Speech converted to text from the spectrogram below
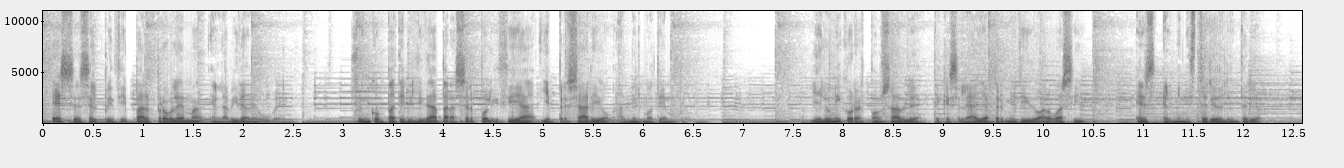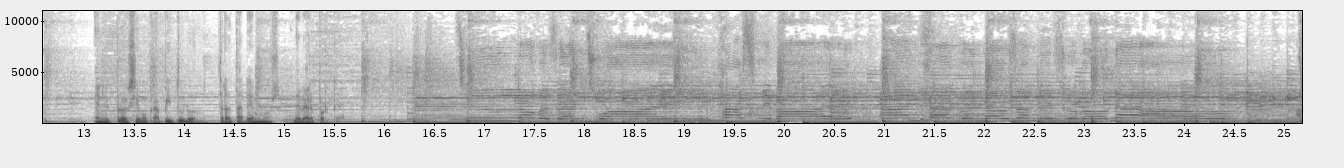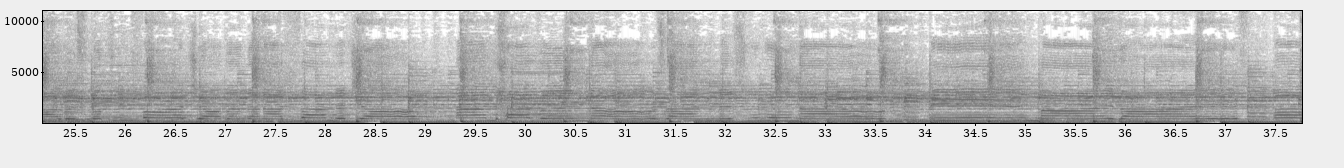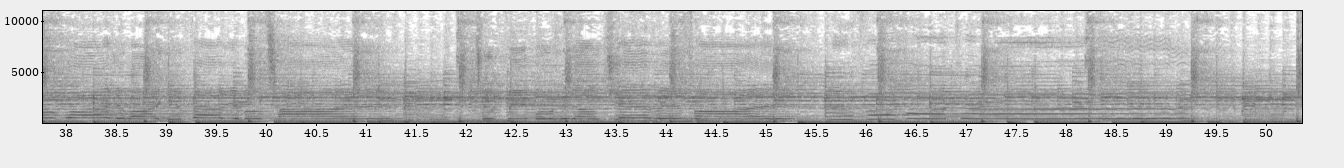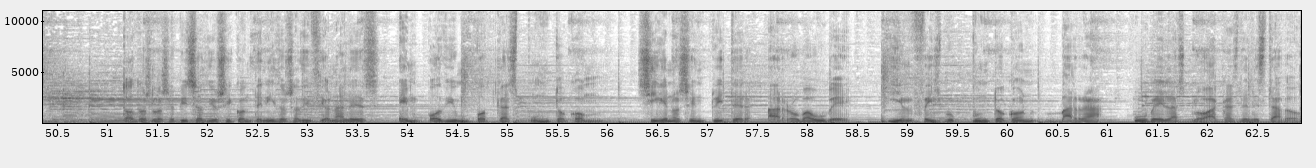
Ese es el principal problema en la vida de V. Su incompatibilidad para ser policía y empresario al mismo tiempo. Y el único responsable de que se le haya permitido algo así es el Ministerio del Interior. En el próximo capítulo trataremos de ver por qué. Todos los episodios y contenidos adicionales en podiumpodcast.com. Síguenos en Twitter arroba V y en facebook.com barra V las cloacas del Estado.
